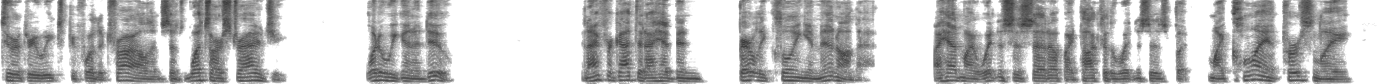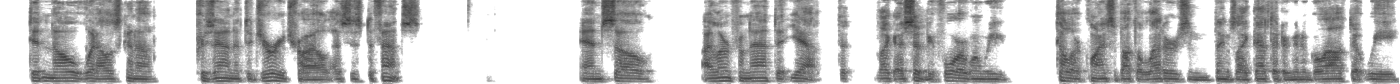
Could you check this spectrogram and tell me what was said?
two or three weeks before the trial and says, "What's our strategy? What are we going to do?" And I forgot that I had been barely cluing him in on that. I had my witnesses set up. I talked to the witnesses, but my client personally didn't know what I was going to present at the jury trial as his defense. And so I learned from that that, yeah, that, like I said before, when we tell our clients about the letters and things like that that are going to go out, that we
